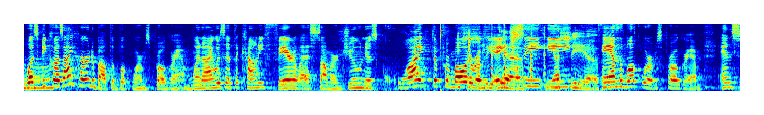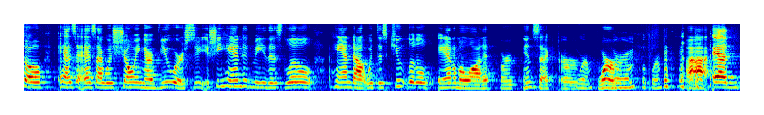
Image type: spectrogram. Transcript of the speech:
was Mm-hmm. because I heard about the Bookworms program when I was at the county fair last summer. June is quite the promoter of the She is. HCE Yes, she is. and the Bookworms program. And so, as, as I was showing our viewers, she, she handed me this little handout with this cute little animal on it, or insect, or Worm. Worm. Bookworm. uh, and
